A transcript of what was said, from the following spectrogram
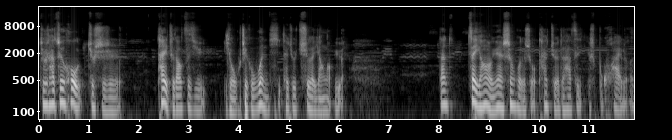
就是他最后就是，他也知道自己有这个问题，他就去了养老院。但在养老院生活的时候，他觉得他自己是不快乐的。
